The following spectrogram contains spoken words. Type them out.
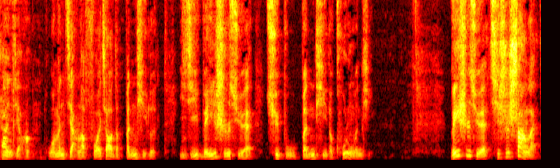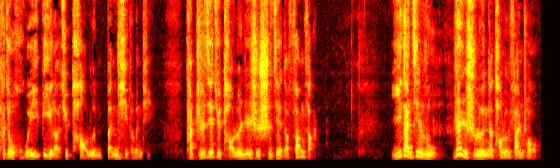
上一讲我们讲了佛教的本体论，以及唯识学去补本体的窟窿问题。唯识学其实上来他就回避了去讨论本体的问题，他直接去讨论认识世界的方法。一旦进入认识论的讨论范畴，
